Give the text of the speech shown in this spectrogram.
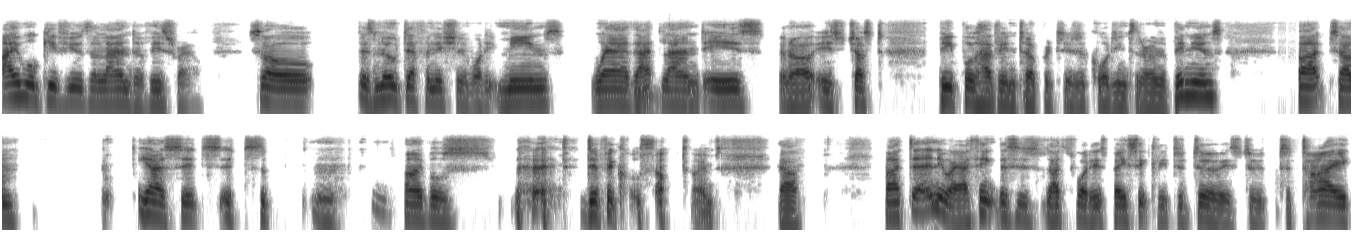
I will give you the land of Israel. So there's no definition of what it means, where that mm. land is. You know, it's just people have interpreted according to their own opinions. But um, yes, it's it's mm, Bible's difficult sometimes. Yeah. But anyway, I think this is that's what it's basically to do is to to tie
